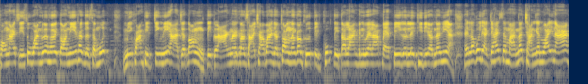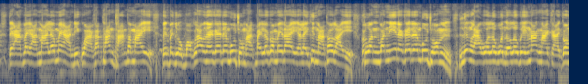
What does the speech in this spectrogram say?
ของนายศรีสุวรรณด้วยเฮ้ยตอนนี้ถ้าเกิดสมมติมีความผิดจริงนี้อาจจะต้องติดหลางนะภาษาชาวบ้านชาวช่องนั้นก็คือติดคุกติดตารางเป็นเวลา 8 ปีกันเลยทีเดียวนะเนี่ยไอ้เราก็อยากจะให้สมานฉันท์กันไว้นะแต่อ่านไปอ่านมาแล้วไม่อ่านดีกว่าครับ ท่านถามทำไม เป็นประโยคบอกเล่านะครับท่านผู้ชมอ่านไปแล้วก็ไม่ได้อะไรขึ้นมาเท่าไหร่ ส่วนวันนี้นะครับท่านผู้ชม เรื่องราวโอลวนโอลเวงมากมายกายกอง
